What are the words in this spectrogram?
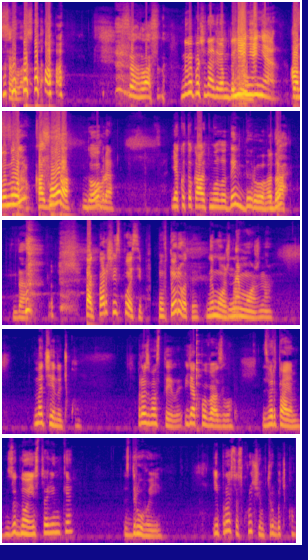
Согласна. Согласна. Ну ви починайте, я вам даю. Ні, ні, ні. А ви мені? Фора? Добре. Як ото кажуть, молодим дорога, да? Да. Так, перший спосіб. Повторювати не можна. Не можна. Начиночку. Розмастили. Як повезло. Звертаємо з одної сторінки, з другої. І просто скручуємо в трубочку.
